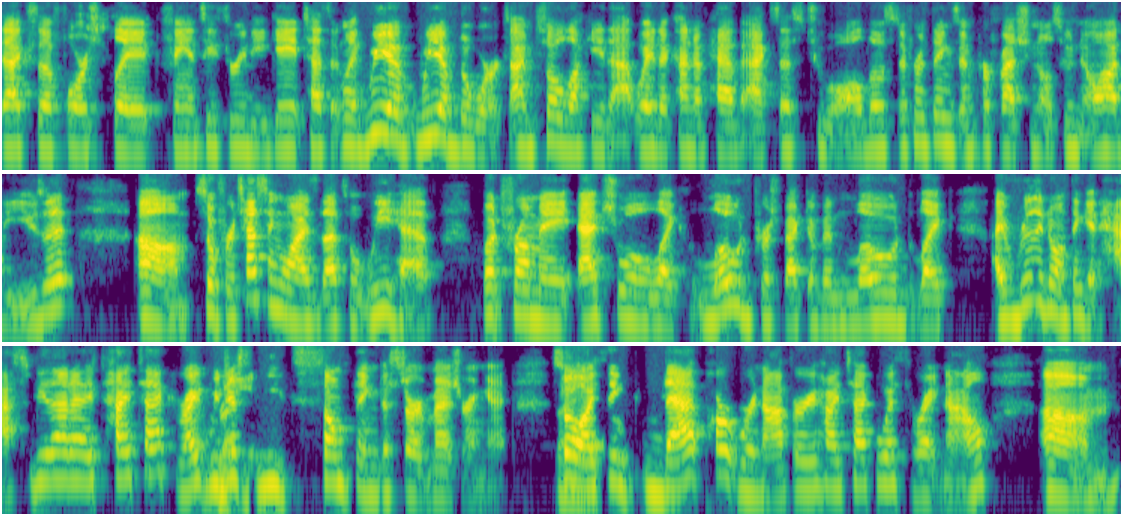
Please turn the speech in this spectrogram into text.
DEXA, force plate, fancy 3D gait testing. Like we have we have the works. I'm so lucky that way to kind of have access to all those different things and professionals who know how to use it. Um, so for testing wise, that's what we have. But from a actual like load perspective and load, like I really don't think it has to be that high tech, right? We just need something to start measuring it. So Right. I think that part we're not very high tech with right now. Um,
